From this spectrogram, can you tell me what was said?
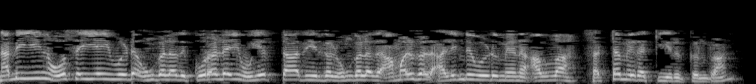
நபியின் ஓசையை விட உங்களது குரலை உயர்த்தாதீர்கள் உங்களது அமல்கள் அழிந்துவிடும் என அல்லாஹ் சட்டமிறக்கி இருக்கின்றான்.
